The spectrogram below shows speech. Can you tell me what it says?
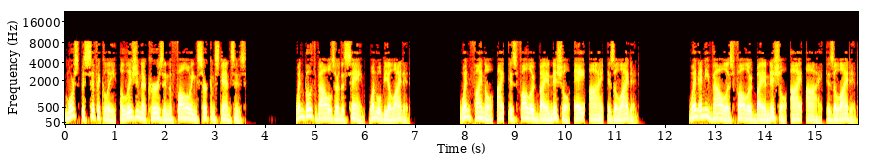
More specifically, elision occurs in the following circumstances. When both vowels are the same, one will be elided. When final, i, is followed by initial, a, i, is elided. When any vowel is followed by initial, i, i, is elided.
